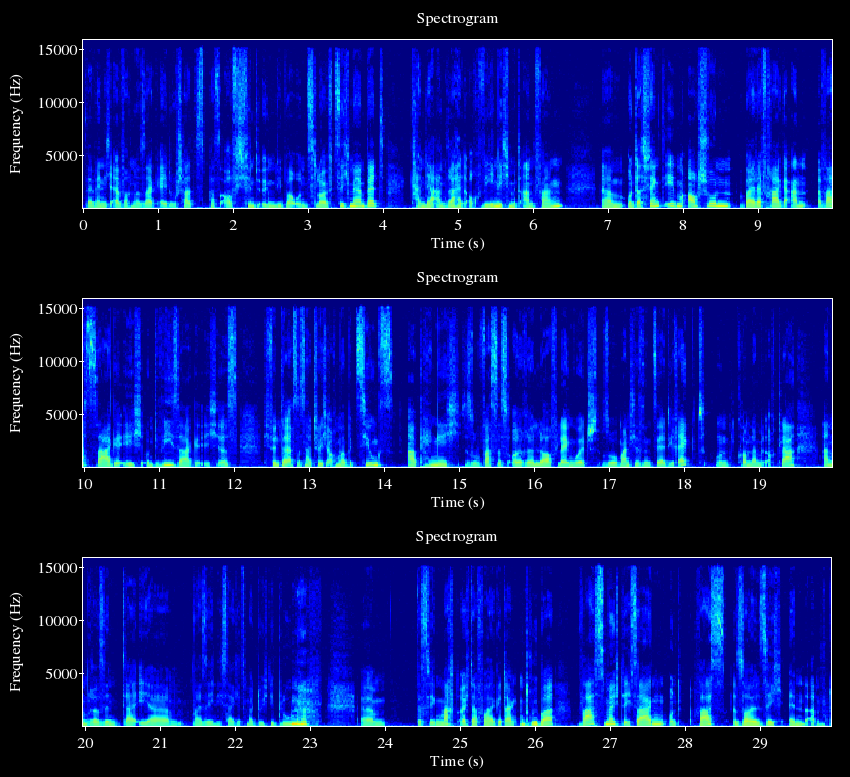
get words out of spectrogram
Weil wenn ich einfach nur sage, ey du Schatz, pass auf, ich finde irgendwie bei uns läuft es nicht mehr im Bett, kann der andere halt auch wenig mit anfangen. Ähm, und das fängt eben auch schon bei der Frage an, was sage ich und wie sage ich es. Ich finde, da ist es natürlich auch immer beziehungsabhängig, so was ist eure Love Language. So manche sind sehr direkt und kommen damit auch klar, andere sind da eher, weiß ich nicht, sage jetzt mal durch die Blume. Ähm, deswegen macht euch da vorher Gedanken drüber, was möchte ich sagen und was soll sich ändern.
